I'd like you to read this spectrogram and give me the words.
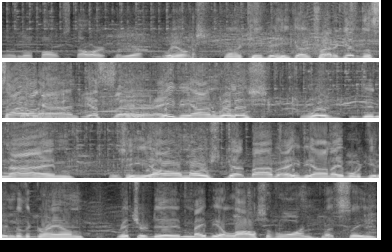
A little false start. But Yep. Wilkes going to keep it. He's going to try to get to the sideline. Yes, sir. And Avion Willis would deny him as he almost got by, but Avion able to get into the ground. Richard, uh, maybe a loss of one. Let's see.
